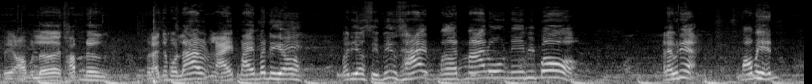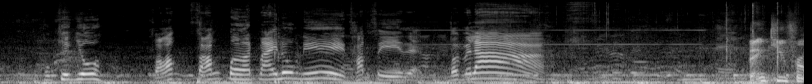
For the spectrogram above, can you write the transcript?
เตะออกมาเลยทับหนึ่งเวลาจะหมดแล้วไหลไปมาเดียวมาเดียวสิบวิวท้าย เปิดมาลูกนี้พี่โบอะไรวะเนี่ยมองไม่เห็นถูกเคียกอยู่สองสองเปิดไปลูกนี้ทับสี่เนี่ยหมดเวลา Thank you for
